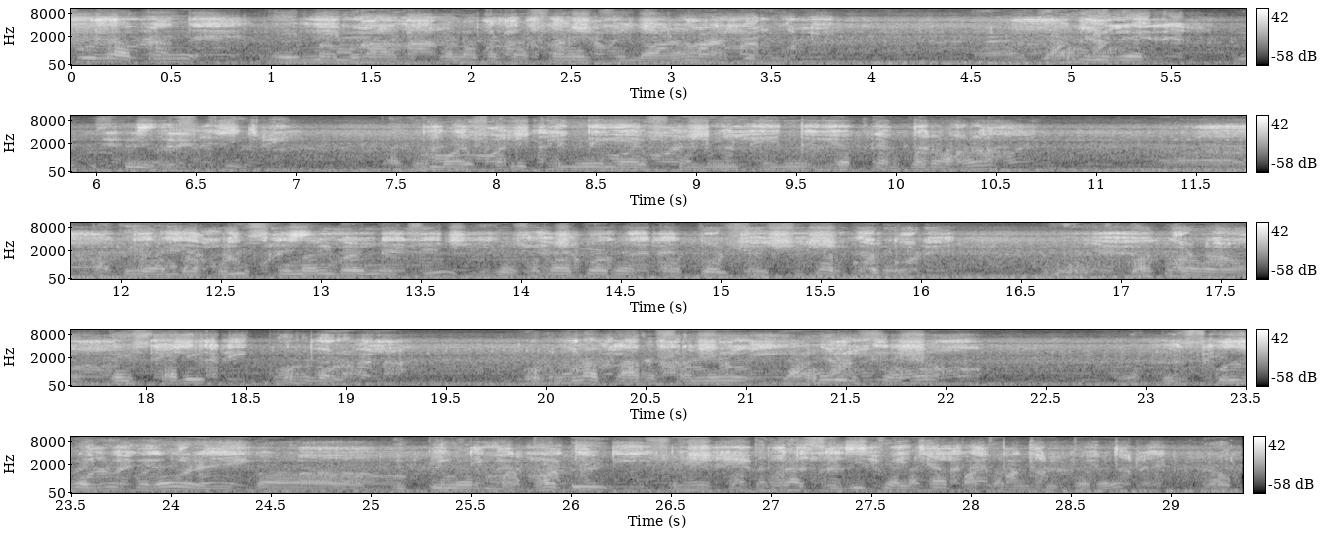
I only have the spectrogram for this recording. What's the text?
সুরাতে এই মামলা কলকাতা সঙ্গে ছিল আনা কলি জাহাঙ্গীরের স্ত্রী তাকে মহেশখালী থেকে মহেশখালী থেকে গ্রেপ্তার করা হয়। তাকে আমরা পুলিশ রিমান্ডে এনেছি। জিজ্ঞাসাবাদের একটা দলকে স্বীকার করে। গত তেইশ তারিখ ভোরবেলা। ভোরবেলা তার স্বামী জাহাঙ্গীর সহ স্কুল ব্যাগে করে ভিক্টিমের মাথাটি সে পতাকা সিবিচ এলাকা পাথরের ভিতরে ড্রপ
